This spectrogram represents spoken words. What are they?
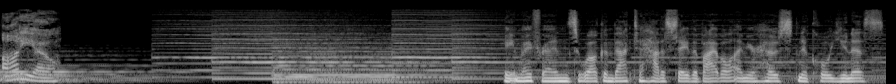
Audio. Hey, my friends, welcome back to How to Study the Bible. I'm your host, Nicole Unice.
